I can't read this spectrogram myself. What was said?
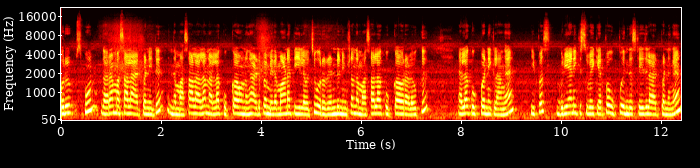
ஒரு ஸ்பூன் கரம் மசாலா ஆட் பண்ணிவிட்டு இந்த மசாலாலாம் நல்லா குக் ஆகணுங்க. அடுப்பை மிதமான தீயில் வச்சு ஒரு ரெண்டு நிமிஷம் அந்த மசாலா குக் ஆகிற அளவுக்கு நல்லா குக் பண்ணிக்கலாங்க. இப்போ பிரியாணிக்கு சுவைக்கேற்ப உப்பு இந்த ஸ்டேஜில் ஆட் பண்ணுங்கள்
